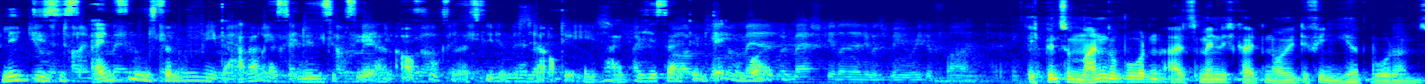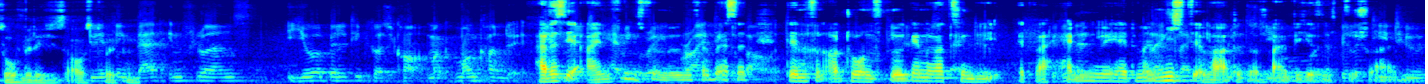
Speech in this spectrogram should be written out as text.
Liegt dieses Einfühlungsvermögen daran, dass sie in den 70er Jahren aufwuchsen, als viele Männer auch ihre weibliche Seite entdecken wollten? Ich bin zum Mann geworden, als Männlichkeit neu definiert wurde. So will ich es ausdrücken. Hat es ihr Einfühlungsvermögen verbessert? Denn von Autoren früher Generationen wie etwa Hemingway hätte man nicht erwartet, aus weiblicher Sicht zu schreiben.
